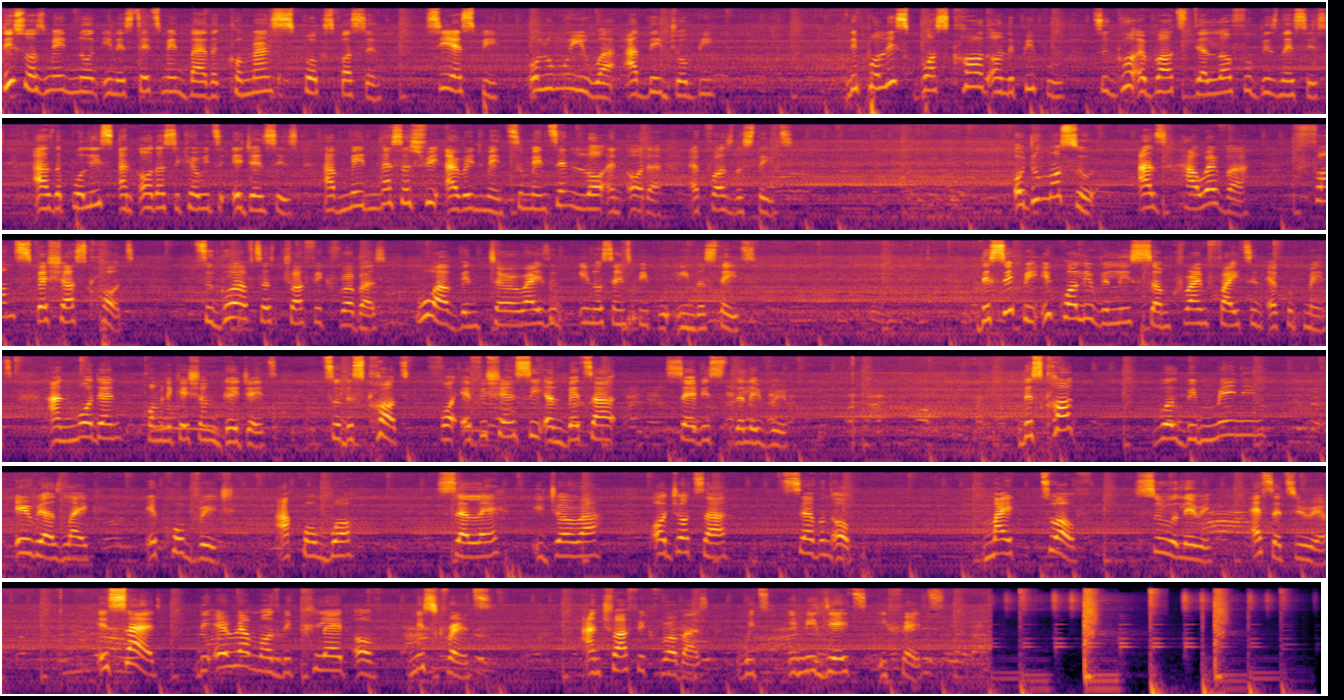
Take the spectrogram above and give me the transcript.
This was made known in a statement by the command spokesperson, CSP Olumuyiwa Adejobi. The police boss called on the people to go about their lawful businesses as the police and other security agencies have made necessary arrangements to maintain law and order across the state. Odumosu has, however, formed special squads to go after traffic robbers who have been terrorizing innocent people in the state. The CP equally released some crime fighting equipment and modern communication gadgets to the squad for efficiency and better service delivery. The squad will be maining areas like Eko Bridge, Apongbon, Sele, Ijora, Ojota, 7 Up, Mile 12, Surulere, etc. It said the area must be cleared of miscreants and traffic robbers with immediate effect.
